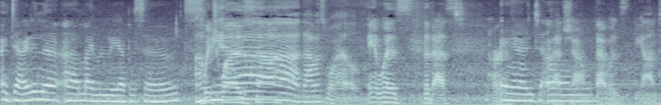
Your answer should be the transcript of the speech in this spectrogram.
I died in the uh, my Louie episodes, Which was, uh, that was wild. It was the best part of And, that show. um, That was beyond.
